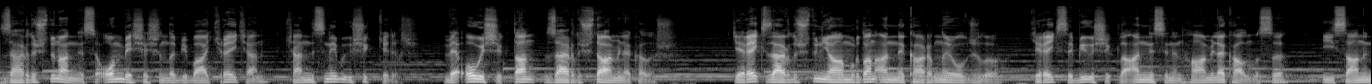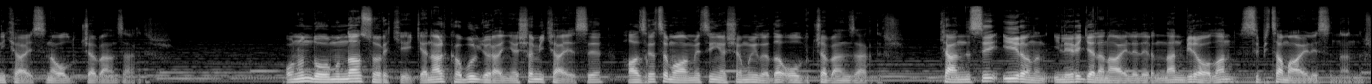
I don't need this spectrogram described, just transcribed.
Zerdüşt'ün annesi 15 yaşında bir bakireyken kendisine bir ışık gelir ve o ışıktan Zerdüşt'e hamile kalır. Gerek Zerdüşt'ün yağmurdan anne karnına yolculuğu, gerekse bir ışıkla annesinin hamile kalması İsa'nın hikayesine oldukça benzerdir. Onun doğumundan sonraki genel kabul gören yaşam hikayesi Hazreti Muhammed'in yaşamıyla da oldukça benzerdir. Kendisi İran'ın ileri gelen ailelerinden biri olan Spitam ailesindendir.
